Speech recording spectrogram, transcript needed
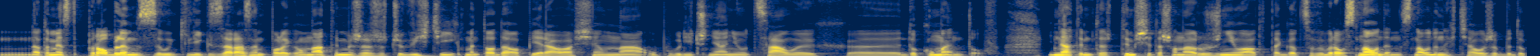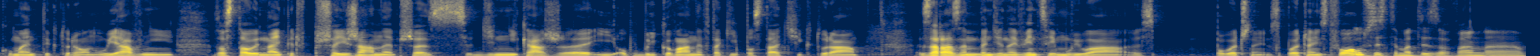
Natomiast problem z Wikileaks zarazem polegał na tym, że rzeczywiście ich metoda opierała się na upublicznianiu całych dokumentów. I na tym, też, tym się też ona różniła od tego, co wybrał Snowden. Snowden chciał, żeby dokumenty, które on ujawni, zostały najpierw przejrzane przez dziennikarzy i opublikowane w takiej postaci, która zarazem będzie najwięcej mówiła społeczeństwu. Usystematyzowana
